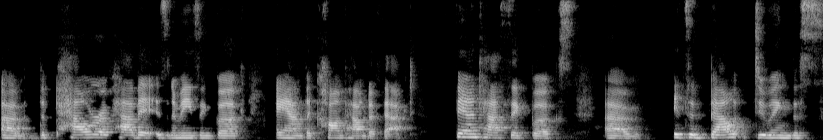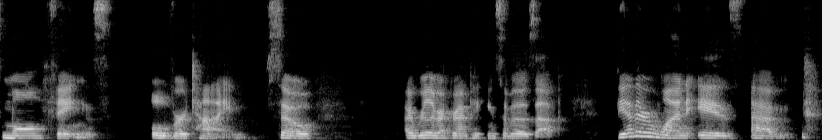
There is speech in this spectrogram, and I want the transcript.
um, The Power of Habit is an amazing book, and The Compound Effect, fantastic books. Um, it's about doing the small things over time. So, I really recommend picking some of those up. The other one is um,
